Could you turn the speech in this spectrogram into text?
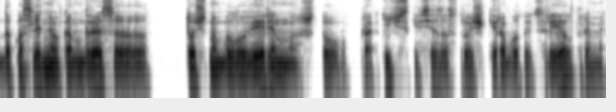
до последнего конгресса точно был уверен, что практически все застройщики работают с риэлторами.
